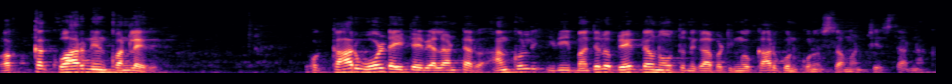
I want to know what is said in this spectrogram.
ఒక్క కారు నేను కొనలేదు. ఒక కారు ఓల్డ్ అయితే వీళ్ళు అంటారు అంకుల్ ఇది మధ్యలో బ్రేక్ డౌన్ అవుతుంది కాబట్టి ఇంకో కారు కొనుక్కొని వస్తామని చేస్తారు నాకు.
